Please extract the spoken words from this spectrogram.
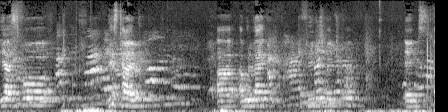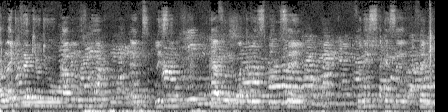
Yes, for this time, uh, I would like to finish my tour and I would like to thank you to come with me and listen carefully what was being said. For this, I can say thank you.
